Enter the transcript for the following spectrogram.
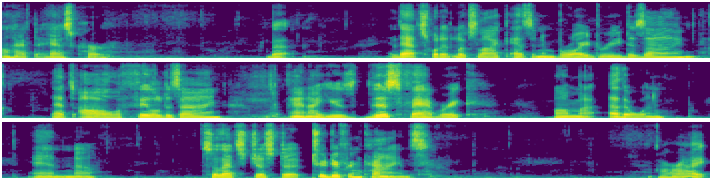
I'll have to ask her. But that's what it looks like as an embroidery design. That's all a fill design. And I use this fabric on my other one. And uh, so that's just uh, two different kinds. All right.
